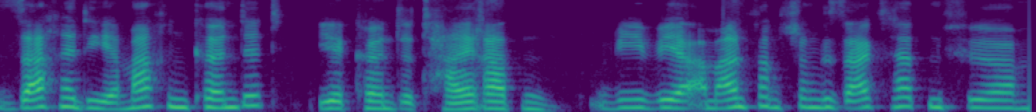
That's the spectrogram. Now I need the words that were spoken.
Sache, die ihr machen könntet. Ihr könntet heiraten. Wie wir am Anfang schon gesagt hatten, für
